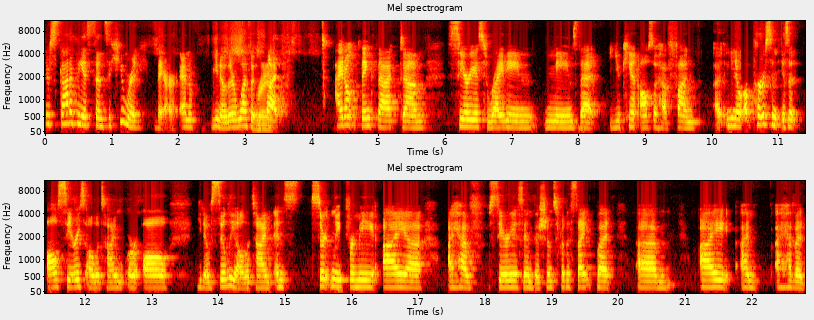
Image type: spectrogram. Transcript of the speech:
There's got to be a sense of humor there, and you know there wasn't. Right. But I don't think that. Um, serious writing means that you can't also have fun. Uh, you know, a person isn't all serious all the time or all, you know, silly all the time. And s- certainly for me, I uh, I have serious ambitions for the site, but um, I I'm I have a,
